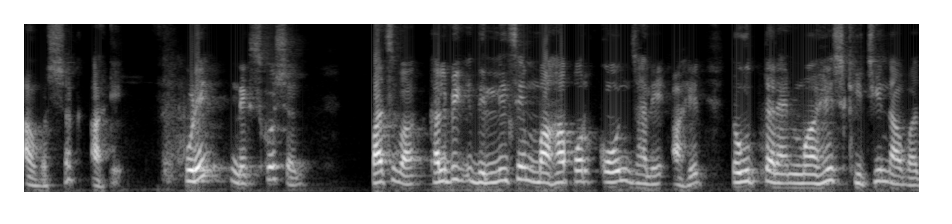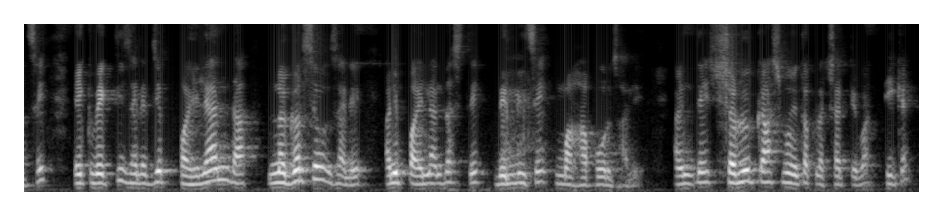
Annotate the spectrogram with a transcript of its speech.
आवश्यक आहे. पुढे नेक्स्ट क्वेश्चन पाचवा खालीपैकी दिल्लीचे महापौर कोण झाले आहेत? तर उत्तर आहे महेश खिची नावाचे एक व्यक्ती झाले जे पहिल्यांदा नगरसेवक झाले आणि पहिल्यांदाच ते दिल्लीचे महापौर झाले. आणि ते शेड्यूल कास्ट म्हणून येतात लक्षात ठेवा. ठीक आहे?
